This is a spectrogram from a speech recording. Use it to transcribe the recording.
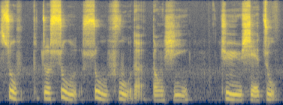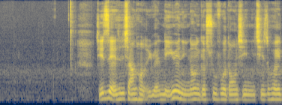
束。就束束缚的东西去协助，其实也是相同的原理。因为你弄一个束缚的东西，你其实会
